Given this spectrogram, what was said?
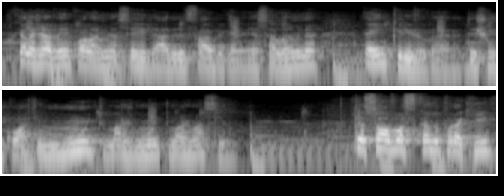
porque ela já vem com a lâmina serrilhada de fábrica, né? E essa lâmina é incrível, galera. Deixa um corte muito, mais, muito mais macio. Pessoal, vou ficando por aqui.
